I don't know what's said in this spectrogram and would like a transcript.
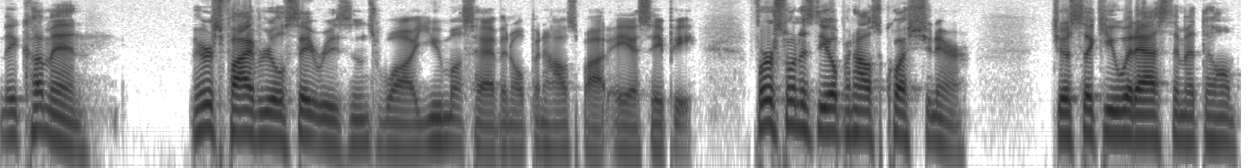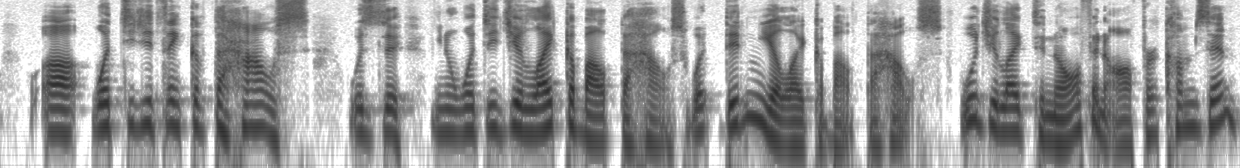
they come in. Here's five real estate reasons why you must have an open house bot ASAP. First one is the open house questionnaire. Just like you would ask them at the home, uh, what did you think of the house? Was the, you know, what did you like about the house? What didn't you like about the house? Would you like to know if an offer comes in?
